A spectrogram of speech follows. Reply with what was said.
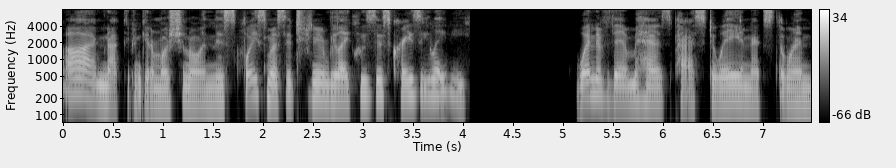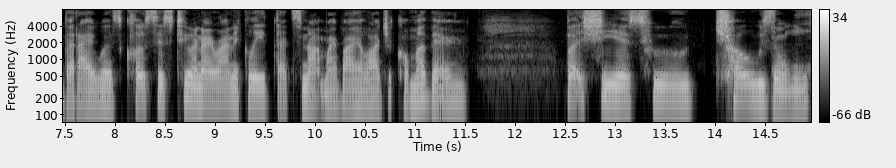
I'm not going to get emotional in this voice message. You're going to be like, who's this crazy lady? One of them has passed away, and that's the one that I was closest to. And ironically, that's not my biological mother, but she is who chose me,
